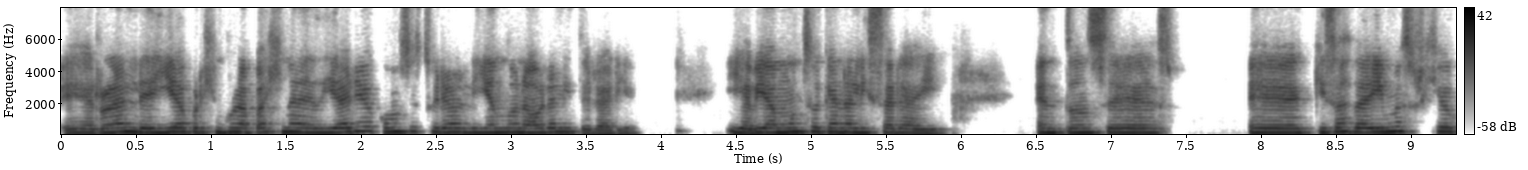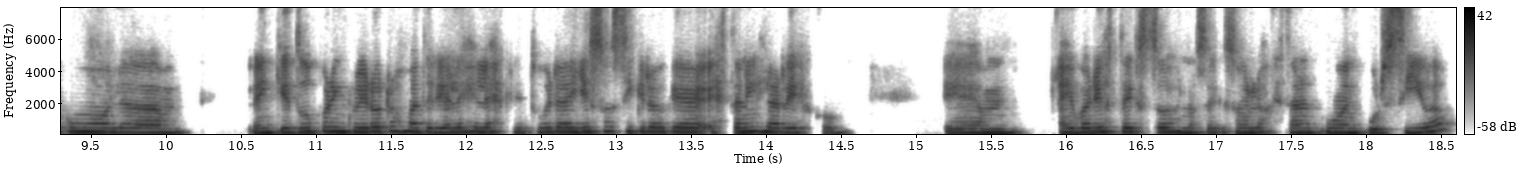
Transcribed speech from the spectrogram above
eh, Ronald leía, por ejemplo, una página de diario como si estuviera leyendo una obra literaria. Y había mucho que analizar ahí. Entonces, eh, quizás de ahí me surgió como la, la, inquietud por incluir otros materiales en la escritura, y eso sí creo que está en Isla Riesgo. hay varios textos, no sé, que son los que están como en cursiva,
